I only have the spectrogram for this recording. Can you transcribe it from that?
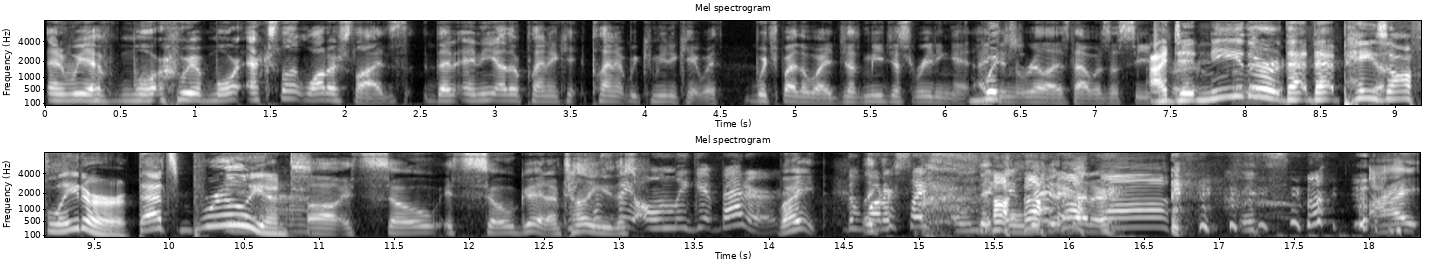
And we have more we have more excellent water slides than any other planet planet we communicate with. Which, by the way, just me just reading it, Which- I didn't realize that was a seed. I for- didn't either. later. That that pays Yep. off later. That's brilliant. Oh, it's so it's so good. I'm telling you this. they only get better. Right. The Like, water slides only They get only better. get better. it's I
